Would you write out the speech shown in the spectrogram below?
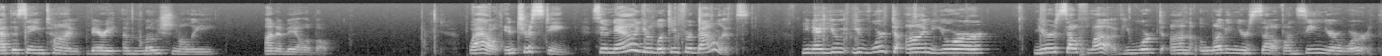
at the same time, very emotionally unavailable. Wow, interesting. So now you're looking for balance. You know, you you've worked on your your self-love. You worked on loving yourself, on seeing your worth,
